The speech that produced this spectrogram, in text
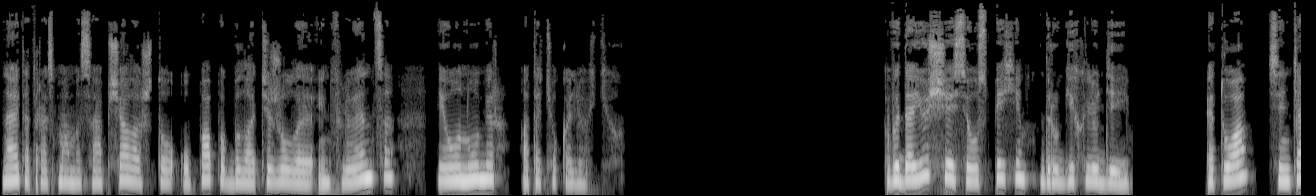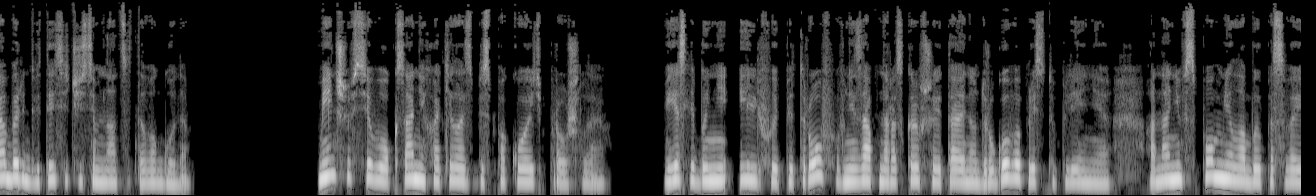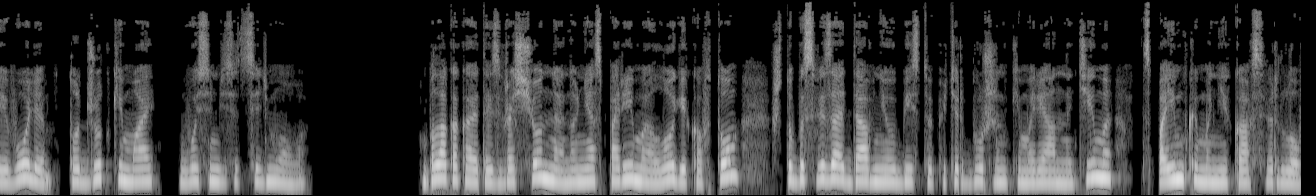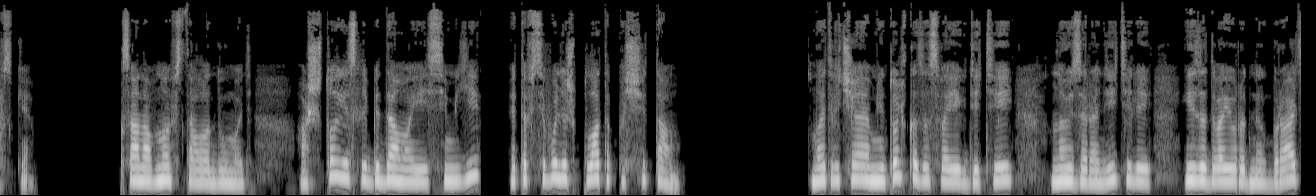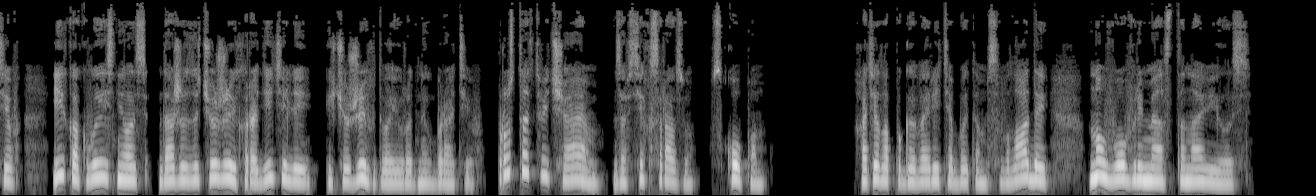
На этот раз мама сообщала, что у папы была тяжелая инфлюенция, и он умер от отека легких. Выдающиеся успехи других людей. Этуа, сентябрь 2017 года. Меньше всего Оксане хотелось беспокоить прошлое. Если бы не Ильф и Петров, внезапно раскрывшие тайну другого преступления, она не вспомнила бы по своей воле тот жуткий май 87-го. Была какая-то извращенная, но неоспоримая логика в том, чтобы связать давнее убийство петербурженки Марианны Тимы с поимкой маньяка в Свердловске. Оксана вновь стала думать, а что, если беда моей семьи — это всего лишь плата по счетам? Мы отвечаем не только за своих детей, но и за родителей, и за двоюродных братьев, и, как выяснилось, даже за чужих родителей и чужих двоюродных братьев. Просто отвечаем за всех сразу, скопом. Хотела поговорить об этом с Владой, но вовремя остановилась.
